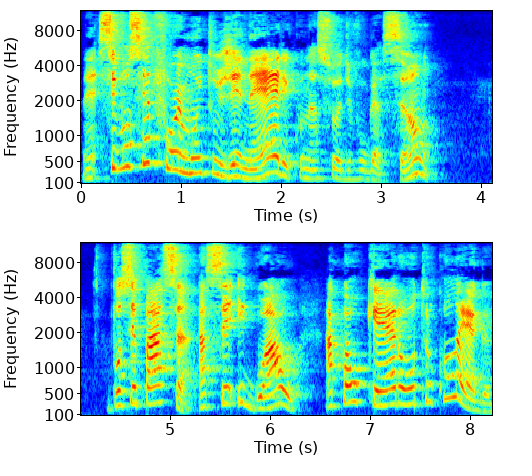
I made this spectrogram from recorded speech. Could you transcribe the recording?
Né? Se você for muito genérico na sua divulgação, você passa a ser igual a qualquer outro colega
